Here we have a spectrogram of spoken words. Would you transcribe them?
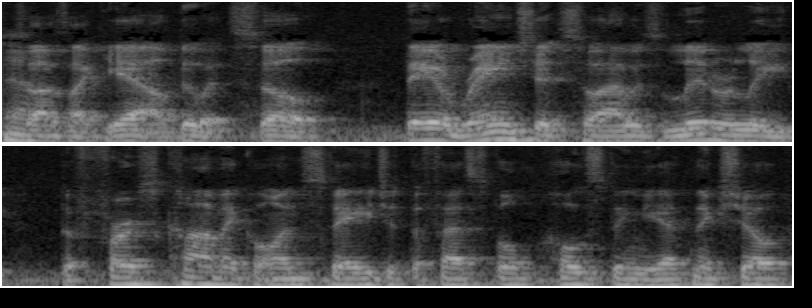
Yeah. So I was like, "Yeah, I'll do it." So they arranged it so I was literally the first comic on stage at the festival hosting the ethnic show,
